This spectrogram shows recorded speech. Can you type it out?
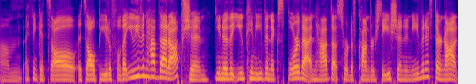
Um, I think it's all it's all beautiful that you even have that option, you know, that you can even explore that and have that sort of conversation. And even if they're not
